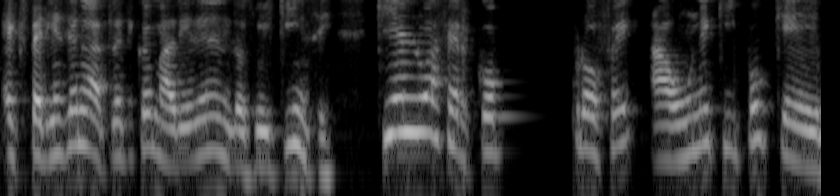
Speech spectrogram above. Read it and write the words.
experiencia en el Atlético de Madrid en el 2015. ¿Quién lo acercó, profe, a un equipo que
